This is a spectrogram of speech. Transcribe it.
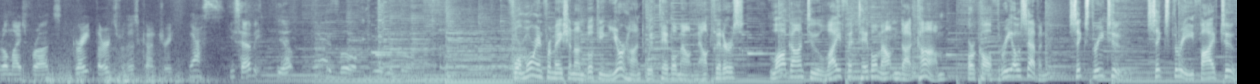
Real nice fronts. Great thirds for this country. Yes. He's heavy. Yep. Good bull. Real good bull. For more information on booking your hunt with Table Mountain Outfitters, log on to lifeattablemountain.com or call 307 632 6352.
